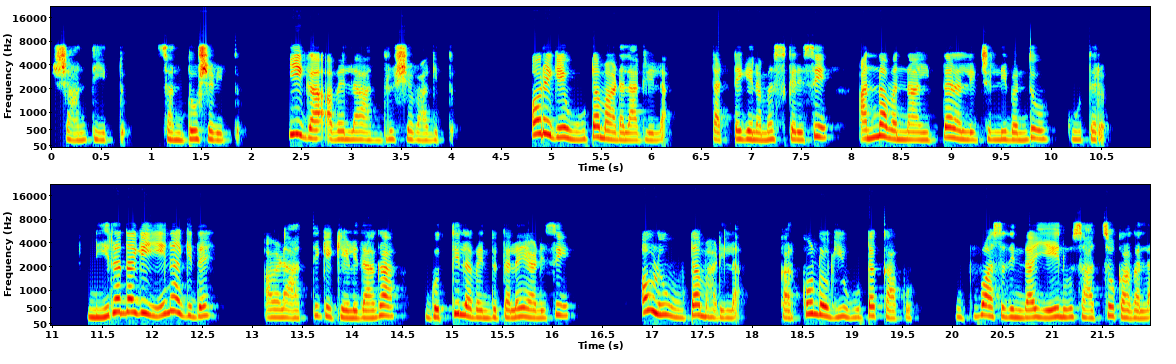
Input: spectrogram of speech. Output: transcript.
ಶಾಂತಿ ಇತ್ತು, ಸಂತೋಷವಿತ್ತು. ಈಗ ಅವೆಲ್ಲ ಅದೃಶ್ಯವಾಗಿತ್ತು. ಅವರಿಗೆ ಊಟ ಮಾಡಲಾಗಲಿಲ್ಲ. ತಟ್ಟೆಗೆ ನಮಸ್ಕರಿಸಿ ಅನ್ನವನ್ನ ಹಿತ್ತಲಲ್ಲಿ ಚೆಲ್ಲಿ ಬಂದು ಕೂತರು. ನೀರದಾಗಿ ಏನಾಗಿದೆ? ಅವಳ ಅತ್ತಿಗೆ ಕೇಳಿದಾಗ ಗೊತ್ತಿಲ್ಲವೆಂದು ತಲೆಯಾಡಿಸಿ, ಅವಳು ಊಟ ಮಾಡಿಲ್ಲ. ಕರ್ಕೊಂಡೋಗಿ ಊಟಕ್ಕಾಕು. ಉಪವಾಸದಿಂದ ಏನೂ ಸಾಧಿಸೋಕ್ಕಾಗಲ್ಲ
